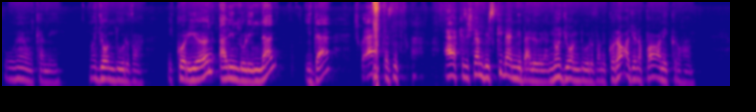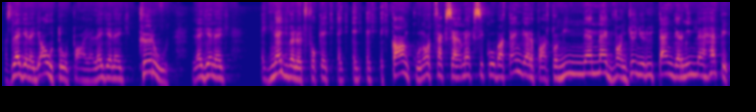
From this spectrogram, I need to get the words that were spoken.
Fú, nagyon kemény. Nagyon durva. Mikor jön, elindul innen, ide, és akkor elkezd, elkezd és nem bíz kimenni belőle. Nagyon durva. Mikor rájön a pánikroham. Az legyen egy autópálya, legyen egy körút, legyen egy, egy 45 fok, egy, egy, egy, egy, egy Cancun, ott fekszel Mexikóba a tengerparton, minden megvan, gyönyörű tenger, minden happy,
